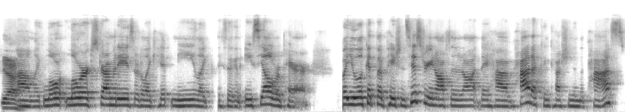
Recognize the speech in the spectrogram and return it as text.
yeah. um, like low, lower extremities, sort of like hip knee, like it's like an ACL repair. But you look at the patient's history, and often or not, they have had a concussion in the past.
